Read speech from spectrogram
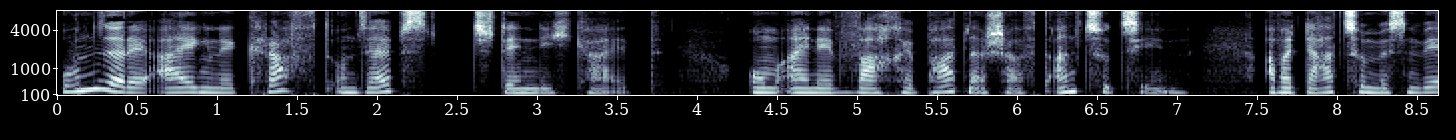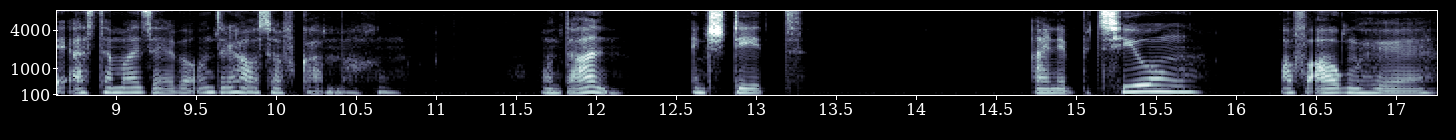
unsere eigene Kraft und Selbstständigkeit, um eine wache Partnerschaft anzuziehen. Aber dazu müssen wir erst einmal selber unsere Hausaufgaben machen. Und dann entsteht eine Beziehung auf Augenhöhe,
